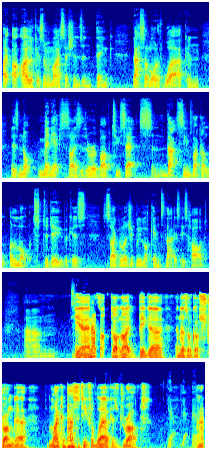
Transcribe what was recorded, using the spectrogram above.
I, I look at some of my sessions and think that's a lot of work, and there's not many exercises that are above two sets, and that seems like a, a lot to do because to psychologically lock into that is, is hard. Um, so, yeah, and as I've got like bigger and as I've got stronger, my capacity for work has dropped. Yeah, yeah, yeah. Um,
